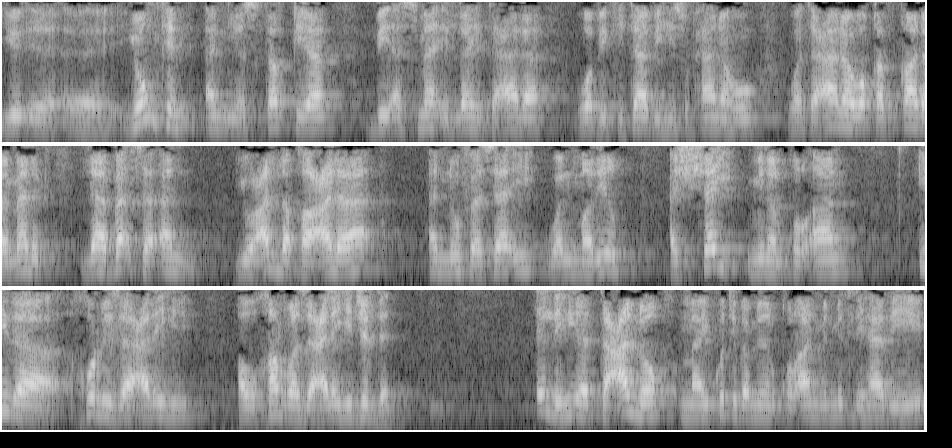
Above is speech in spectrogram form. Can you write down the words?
يمكن أن يسترقي بأسماء الله تعالى وبكتابه سبحانه وتعالى. وقد قال مالك لا بأس أن يعلق على النفساء والمريض الشيء من القرآن إذا خرز عليه أو خرز عليه جلدا اللي هي تعلق ما كتب من القرآن من مثل هذه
